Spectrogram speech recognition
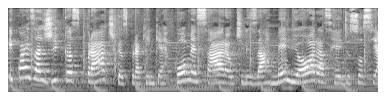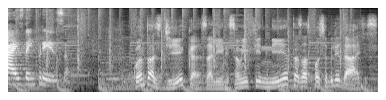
E quais as dicas práticas para quem quer começar a utilizar melhor as redes sociais da empresa? Quanto às dicas, Aline, são infinitas as possibilidades.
